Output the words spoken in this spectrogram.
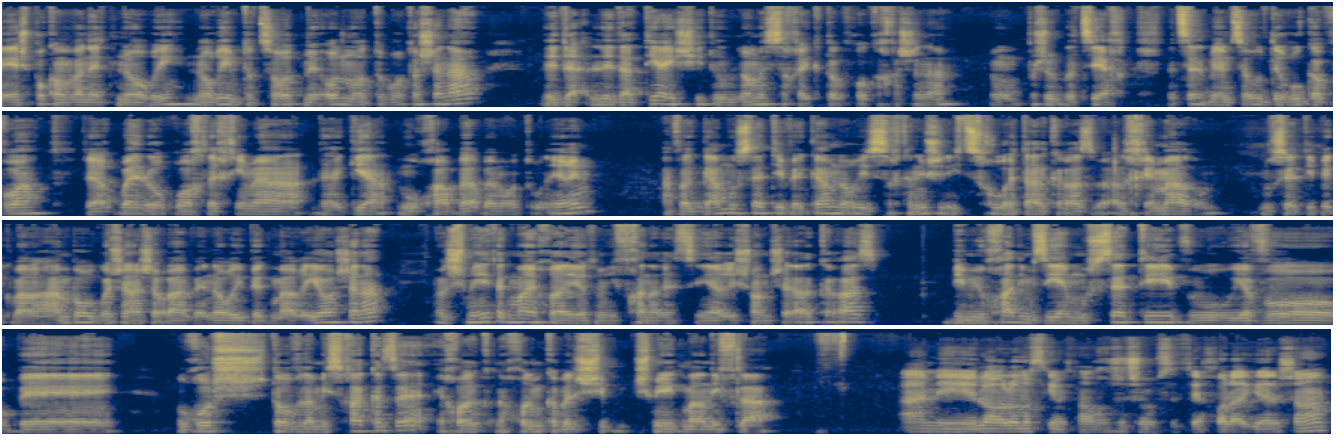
יש פה כמובן את נורי. נורי עם תוצאות מאוד מאוד טובות השנה. לדע, לדעתי האישית הוא לא משחק טוב כל כך השנה. הוא פשוט מצליח לצאת באמצעות דירוג גבוה והרבה לא רוח לחימה להגיע מאוחר בהרבה מאוד טורנירים. אבל גם מוסטי וגם נורי שחקנים שניצחו את אלקרז על חמר. מוסטי בגמר המבורג בשנה שעברה ונורי בגמר ריו השנה. אבל שמינית הגמר יכולה להיות המבחן הרציני הראשון של אלקרז במיוחד אם זה יהיה מוסטי והוא יבוא בראש טוב למשחק הזה יכול, אנחנו יכולים לקבל שמינית גמר נפלאה. אני לא, לא מסכים איתך, אני חושב שמוסטי יכול להגיע לשם.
